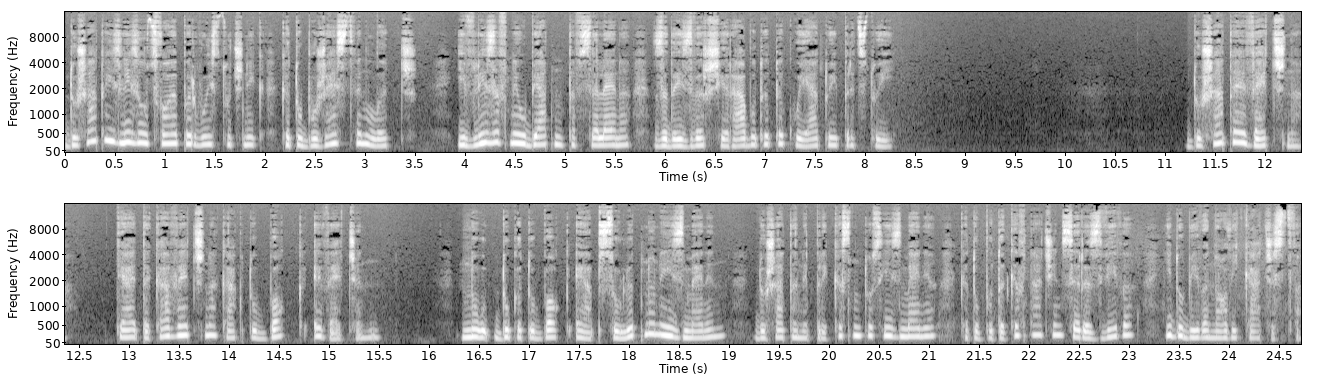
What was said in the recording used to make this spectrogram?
Душата излиза от своя първоисточник като божествен лъч и влиза в необятната вселена, за да извърши работата, която й предстои. Душата е вечна. Тя е така вечна, както Бог е вечен. Но докато Бог е абсолютно неизменен, душата непрекъснато се изменя, като по такъв начин се развива и добива нови качества.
